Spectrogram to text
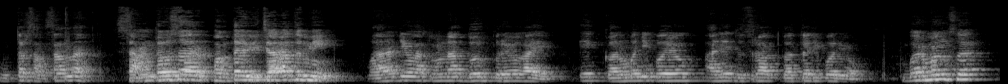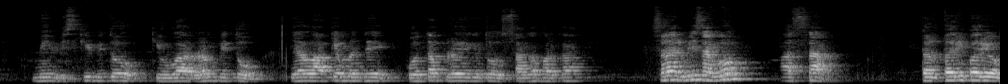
उत्तर सांगसाल ना? सांगतो, सर. फक्त विचारा तुम्ही. मराठी व्याकरणात दोन प्रयोग आहे एक कर्मणी प्रयोग आणि दुसरा कर्तरी प्रयोग. बर मग सर. मी विस्की पितो किंवा रम पितो या वाक्यामध्ये कोणता प्रयोग येतो सांगा बर का? सर मी सांगू? असा. तरतरी प्रयोग.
